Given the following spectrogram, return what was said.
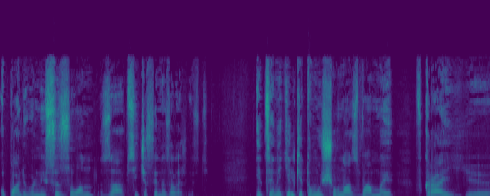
опалювальний сезон за всі часи незалежності. І це не тільки тому, що в нас з вами вкрай е,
